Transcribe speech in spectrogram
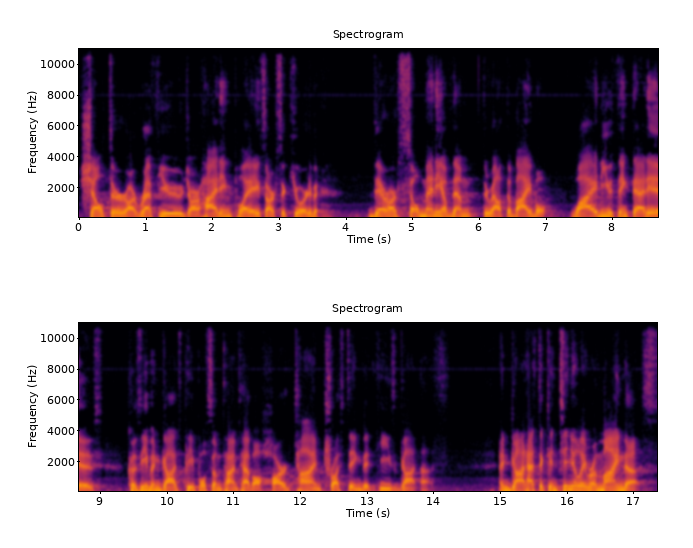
shelter, our refuge, our hiding place, our security. But there are so many of them throughout the Bible. Why do you think that is? Because even God's people sometimes have a hard time trusting that He's got us. And God has to continually remind us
